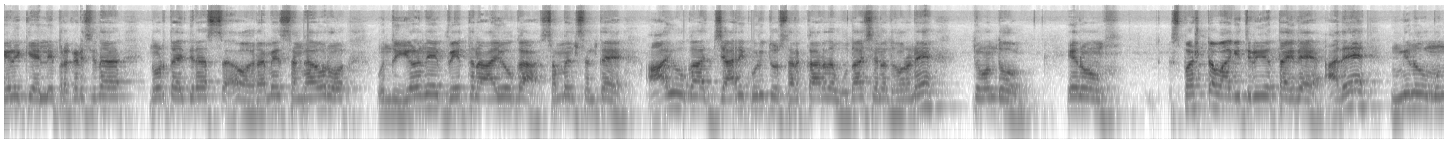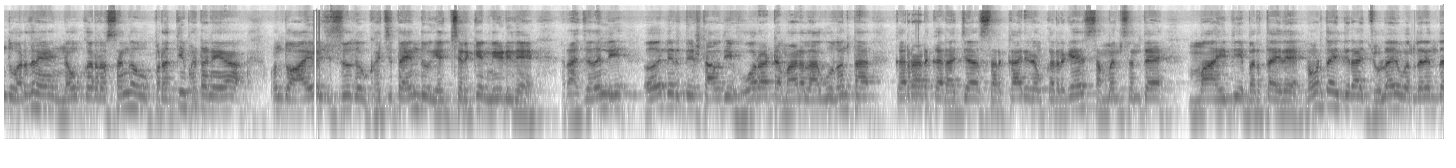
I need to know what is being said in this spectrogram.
ಹೇಳಿಕೆಯಲ್ಲಿ ಪ್ರಕಟಿಸಿದ ನೋಡ್ತಾ ಇದ್ದೀರಾ ರಮೇಶ್ ಸಂಘ ಅವರು, ಒಂದು ಏಳನೇ ವೇತನ ಆಯೋಗ ಸಂಬಂಧಿಸಿದಂತೆ ಆಯೋಗ ಜಾರಿ ಕುರಿತು ಸರ್ಕಾರದ ಉದಾಸೀನ ಧೋರಣೆ, ಒಂದು, ಏನು ಸ್ಪಷ್ಟವಾಗಿ ತಿಳಿಯುತ್ತಾ ಇದೆ. ಅದೇ ನಿಲುವು ಮುಂದುವರೆದರೆ ನೌಕರರ ಸಂಘವು ಪ್ರತಿಭಟನೆಯ ಒಂದು ಆಯೋಜಿಸುವುದು ಖಚಿತ ಎಂದು ಎಚ್ಚರಿಕೆ ನೀಡಿದೆ. ರಾಜ್ಯದಲ್ಲಿ ಅನಿರ್ದಿಷ್ಟಾವಧಿ ಹೋರಾಟ ಮಾಡಲಾಗುವುದಂತ ಕರ್ನಾಟಕ ರಾಜ್ಯ ಸರ್ಕಾರಿ ನೌಕರರಿಗೆ ಸಂಬಂಧಿಸಿದಂತೆ ಮಾಹಿತಿ ಬರ್ತಾ ಇದೆ. ನೋಡ್ತಾ ಇದ್ದೀರಾ, ಜುಲೈ ಒಂದರಿಂದ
